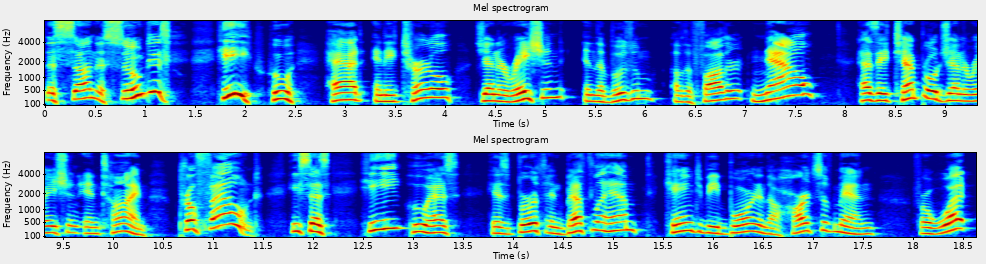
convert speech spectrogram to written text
the Son assumed it. He who had an eternal generation in the bosom of the Father now has a temporal generation in time. Profound. He says, He who has his birth in Bethlehem came to be born in the hearts of men for what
